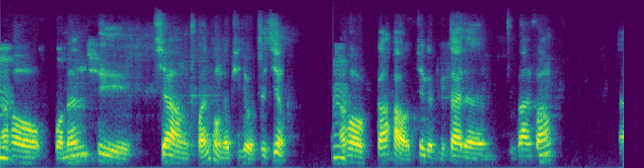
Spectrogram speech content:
然后我们去向传统的啤酒致敬，然后刚好这个比赛的主办方，呃，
